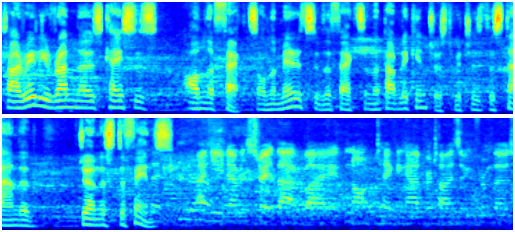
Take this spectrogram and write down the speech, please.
So I really run those cases on the facts, on the merits of the facts and the public interest, which is the standard journalist defence. And you demonstrate that by not taking advertising from those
